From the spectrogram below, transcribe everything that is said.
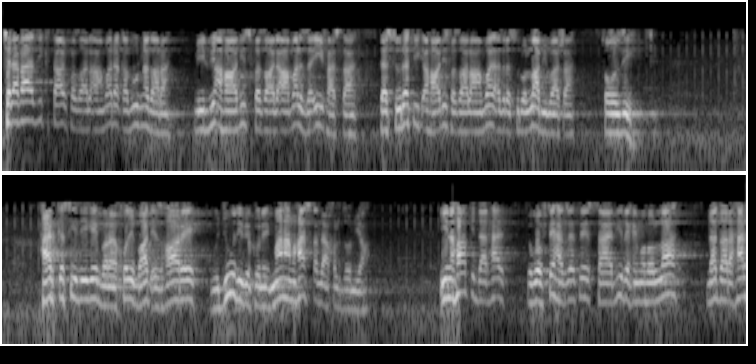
چرا بعضی کتاب فضائل اعمال قبول ندارن؟ می‌گوین احادیث فضائل اعمال ضعیف هستند. در صورتی که احادیث فضائل اعمال از رسول الله می‌باشن توضیح. هر کسی دیگه برای خود باید اظهار وجودی بکنه. من هم هستم داخل دنیا. اینها که در هر گفته حضرت سعدی رحمه الله نه در هر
